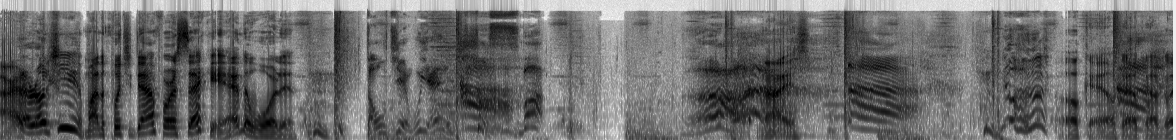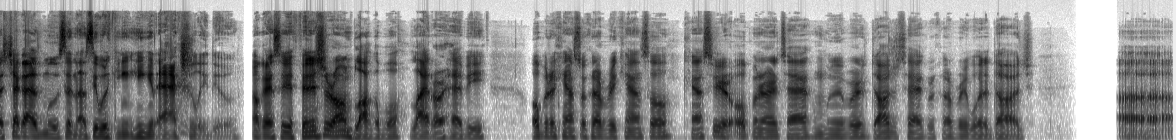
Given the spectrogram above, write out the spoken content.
All right, Orochi, I'm about to put you down for a second, and the warden. Nice. Okay, okay, okay, okay. Let's check out his moveset now. See what he can, he can actually do. Okay, so you finish your finisher on blockable, light or heavy. Opener cancel, recovery cancel. Cancel your opener attack, maneuver, dodge attack, recovery with a dodge. Uh,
